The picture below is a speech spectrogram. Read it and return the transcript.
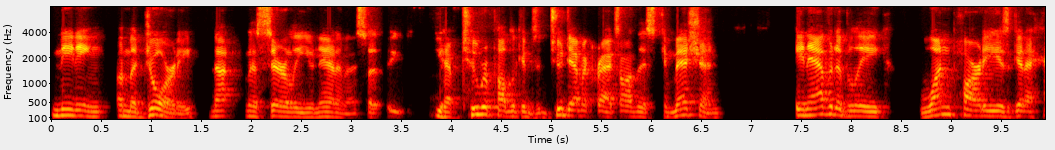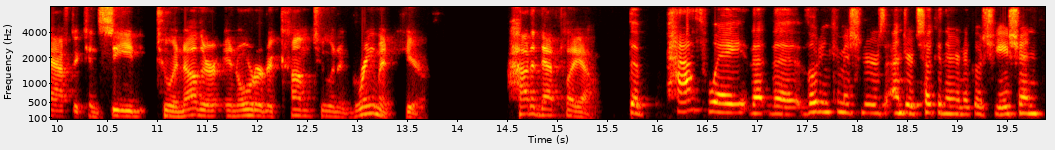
needing a majority, not necessarily unanimous, uh, you have two Republicans and two Democrats on this commission. Inevitably, one party is going to have to concede to another in order to come to an agreement here. How did that play out? The pathway that the voting commissioners undertook in their negotiation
